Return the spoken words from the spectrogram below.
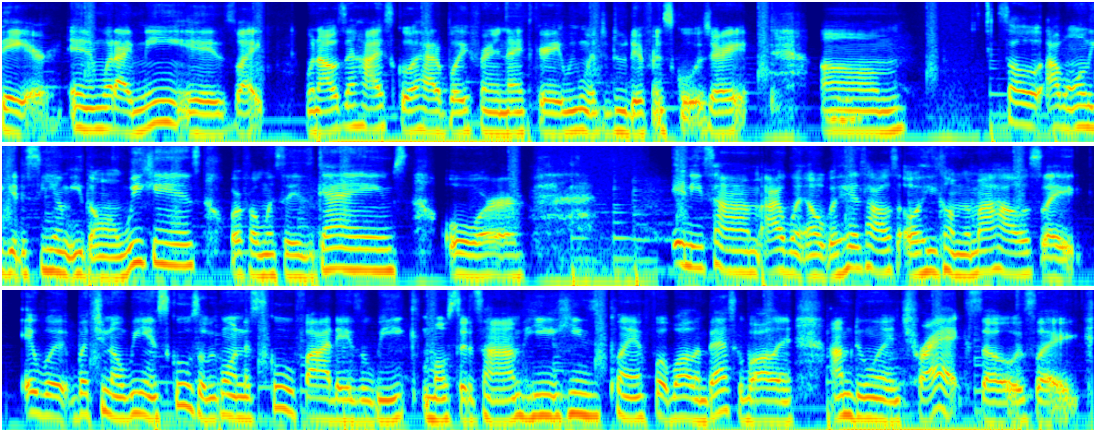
there. And what I mean is like when I was in high school, I had a boyfriend in ninth grade. We went to do different schools, right? Mm-hmm. Um, so I would only get to see him either on weekends or if I went to his games or anytime I went over his house or he come to my house, like it would but you know we in school so we're going to school five days a week most of the time. He he's playing football and basketball and i'm doing track so it's like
